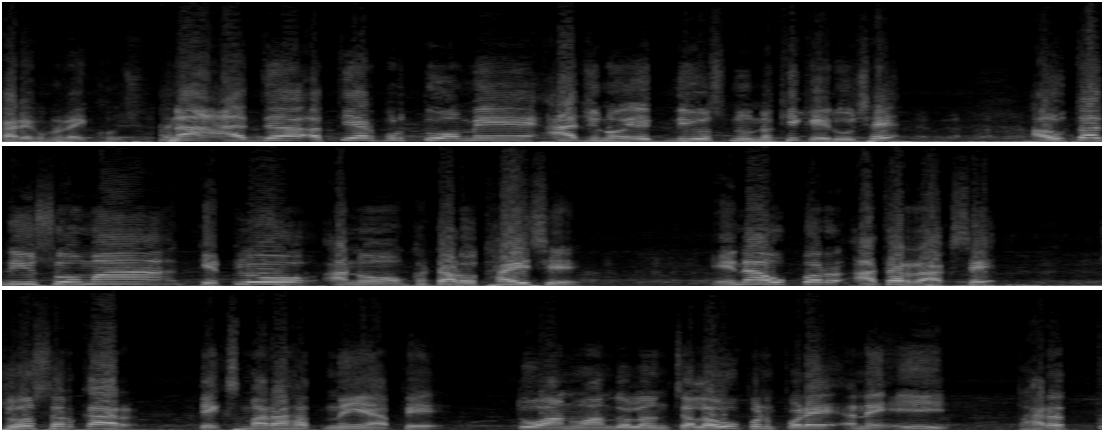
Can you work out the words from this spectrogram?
કાર્યક્રમ રાખ્યો છે. ના, આજ અત્યાર પૂરતું અમે આજનો એક દિવસનું નક્કી કર્યું છે. આવતા દિવસોમાં કેટલો આનો ઘટાડો થાય છે, એના ઉપર આધાર રાખશે. જો સરકાર ટેક્સમાં રાહત નહીં આપે, તો આનું આંદોલન ચલાવવું પણ પડે અને એ ભારત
